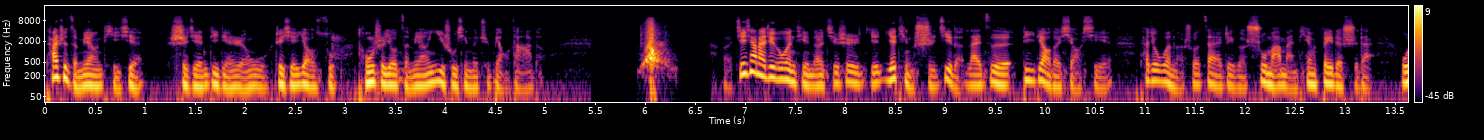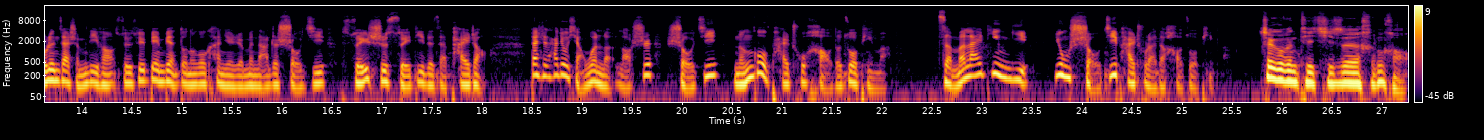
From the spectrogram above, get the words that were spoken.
它是怎么样体现时间、地点、人物这些要素，同时又怎么样艺术性的去表达的。呃，接下来这个问题呢，其实也也挺实际的，来自低调的小邪，他就问了，说在这个数码满天飞的时代，无论在什么地方，随随便便都能够看见人们拿着手机，随时随地的在拍照。但是他就想问了，老师，手机能够拍出好的作品吗？怎么来定义用手机拍出来的好作品呢？这个问题其实很好，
